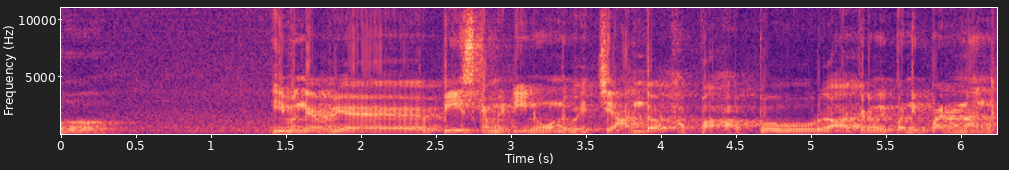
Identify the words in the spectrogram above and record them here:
ஓ இவங்க பீஸ் கமிட்டின்னு ஒன்று வச்சு அந்த அப்போ அப்போ ஒரு ஆக்கிரமிப்பை நிப்பாட்டினாங்க.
